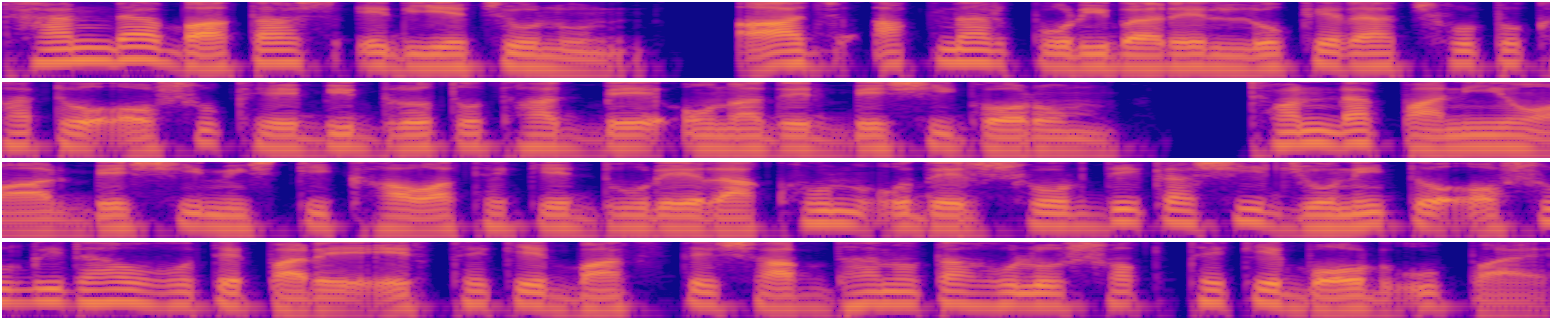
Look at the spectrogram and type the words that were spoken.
ঠান্ডা বাতাস এড়িয়ে চলুন। আজ আপনার পরিবারের লোকেরা ছোটখাটো অসুখে বিব্রত থাকবে, ওনাদের বেশি গরম, ঠান্ডা পানীয় আর বেশি মিষ্টি খাওয়া থেকে দূরে রাখুন। ওদের সর্দিকাশি জনিত অসুবিধাও হতে পারে। এর থেকে বাঁচতে সাবধানতা হল সবথেকে বড় উপায়।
